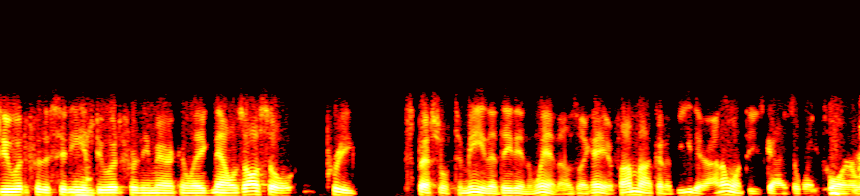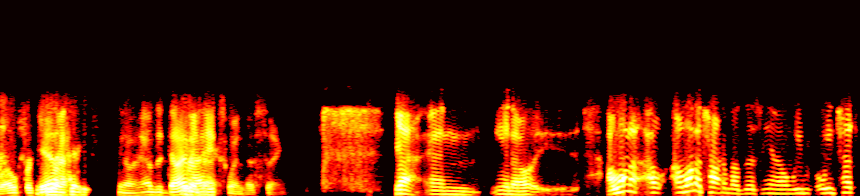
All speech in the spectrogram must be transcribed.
do it for the city and do it for the American League. Now, it was also pretty special to me that they didn't win. I was like, hey, if I'm not going to be there, I don't want these guys to win four in a row. Forget right. it. You know, have the Diamondbacks right. win this thing. Yeah, and you know, I want to I, I want to talk about this. You know, we we touched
